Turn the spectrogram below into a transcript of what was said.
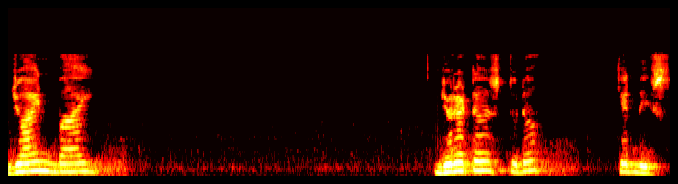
joined by ureters to the kidneys.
